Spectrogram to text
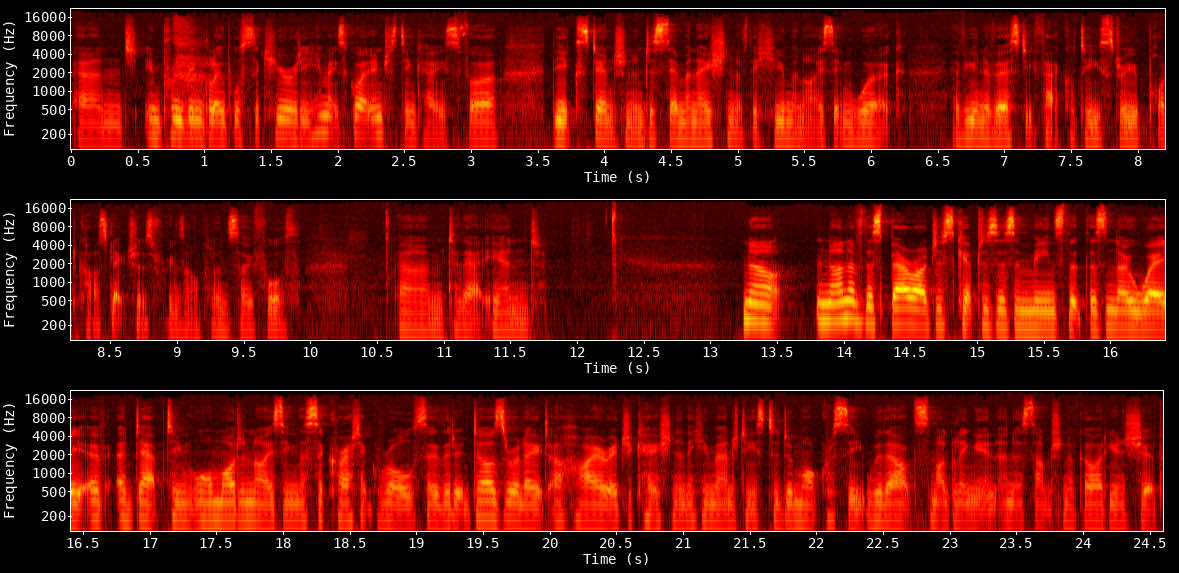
and improving global security. He makes quite interesting case for the extension and dissemination of the humanising work of university faculties through podcast lectures, for example, and so forth, um, to that end. Now, none of this barrage of skepticism means that there's no way of adapting or modernizing the Socratic role so that it does relate a higher education in the humanities to democracy without smuggling in an assumption of guardianship.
